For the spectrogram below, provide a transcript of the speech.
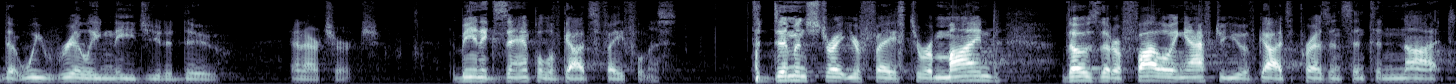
that we really need you to do in our church to be an example of God's faithfulness to demonstrate your faith, to remind those that are following after you of God's presence, and to not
